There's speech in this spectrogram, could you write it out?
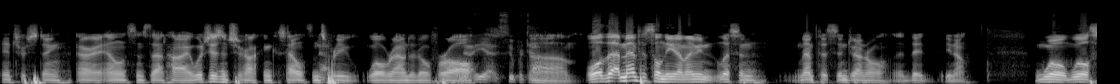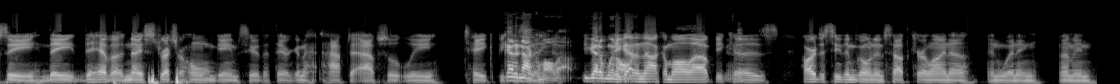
Interesting. All right, Ellenson's that high, which isn't shocking because Ellenson's no. pretty well rounded overall. Yeah, yeah, super talented. Um, well, that Memphis will need him. I mean, listen, Memphis in general, they, you know, we'll we'll see. They they have a nice stretch of home games here that they're going to have to absolutely take. Got to knock them all out. You got to win. You got to knock them all out because hard to see them going in South Carolina and winning. I mean,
